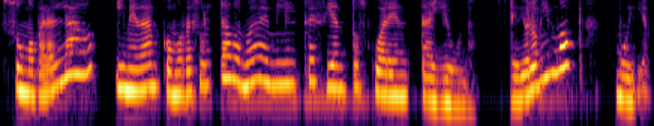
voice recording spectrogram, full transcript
Sumo para el lado y me da como resultado 9341. ¿Le dio lo mismo? Muy bien.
